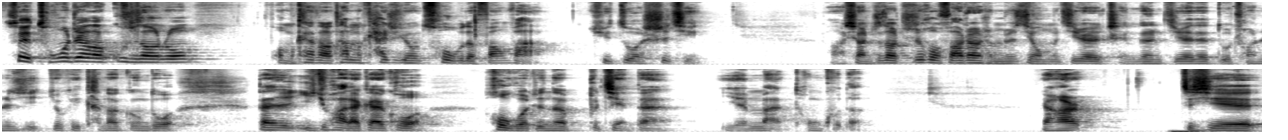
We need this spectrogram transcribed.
所以通过这样的故事当中，我们看到他们开始用错误的方法去做事情。啊，想知道之后发生什么事情，我们接着沉根，接着再读创世纪，就可以看到更多。但是一句话来概括，后果真的不简单，也蛮痛苦的。然而。这些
